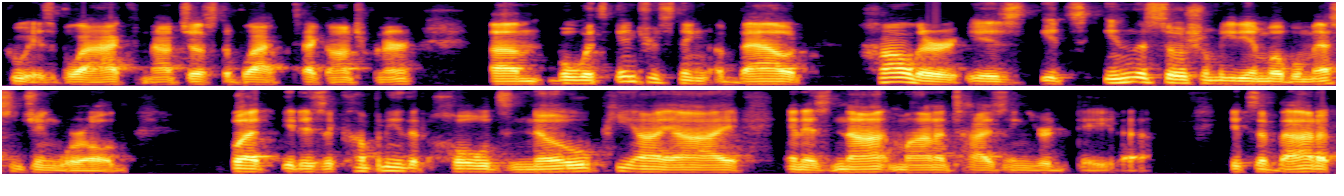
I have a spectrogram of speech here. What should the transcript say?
who is black, not just a black tech entrepreneur. Um, but what's interesting about Holler is it's in the social media mobile messaging world, but it is a company that holds no PII and is not monetizing your data. It's about a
